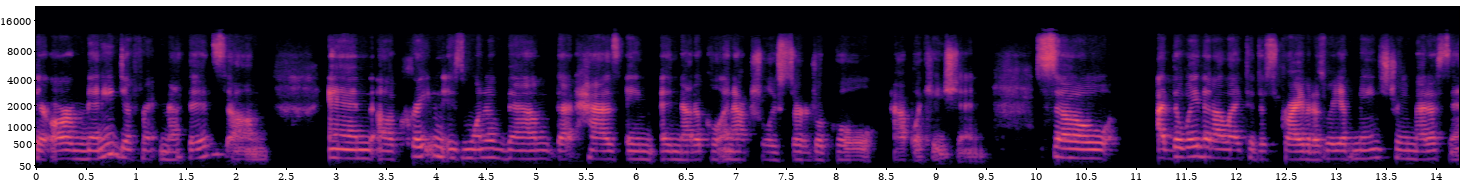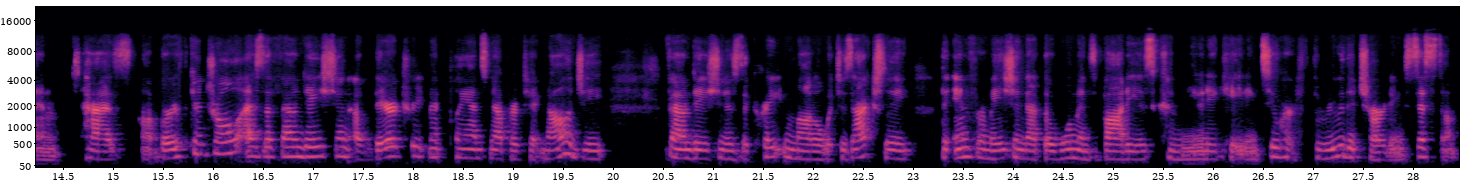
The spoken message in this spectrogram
There are many different methods. Um, and uh, Creighton is one of them that has a, a medical and actually surgical application. So the way that I like to describe it is we have mainstream medicine has uh, birth control as the foundation of their treatment plans. Now, NaPro technology foundation is the Creighton model, which is actually the information that the woman's body is communicating to her through the charting system.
